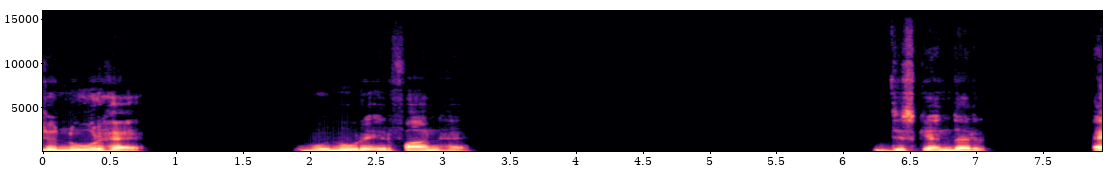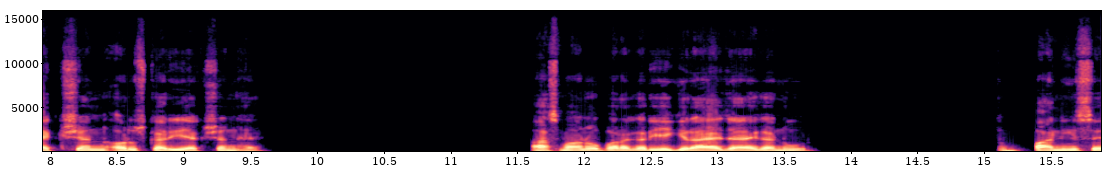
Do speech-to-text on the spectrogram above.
جو نور ہے وہ نور عرفان ہے جس کے اندر ایکشن اور اس کا ری ایکشن ہے آسمانوں پر اگر یہ گرایا جائے گا نور تو پانی سے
